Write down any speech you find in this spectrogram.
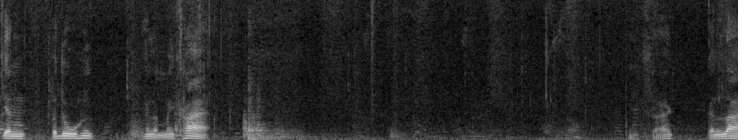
เจนประดูฮึกนั่นแหละไม่ค่าปรึกษากันล่า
